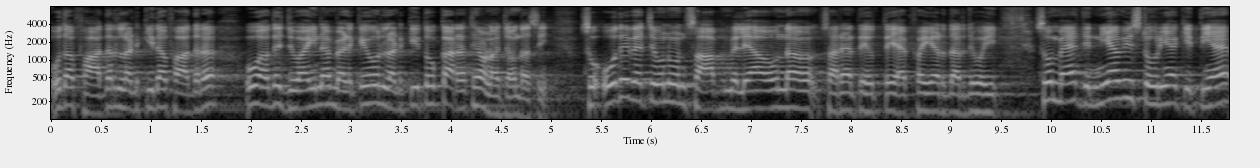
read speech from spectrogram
ਉਹਦਾ ਫਾਦਰ ਲੜਕੀ ਦਾ ਫਾਦਰ ਉਹ ਆਪਦੇ ਜਵਾਈ ਨਾਲ ਮਿਲ ਕੇ ਉਹ ਲੜਕੀ ਤੋਂ ਘਰ ਹਥਿਆਉਣਾ ਚਾਹੁੰਦਾ ਸੀ। ਸੋ ਉਹਦੇ ਵਿੱਚ ਉਹਨੂੰ ਇਨਸਾਫ ਮਿਲਿਆ, ਉਹਨਾਂ ਸਾਰਿਆਂ ਤੇ ਉੱਤੇ ਐਫ ਆਈ ਆਰ ਦਰਜ ਹੋਈ। ਸੋ ਮੈਂ ਜਿੰਨੀਆਂ ਵੀ ਸਟੋਰੀਆਂ ਕੀਤੀਆਂ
